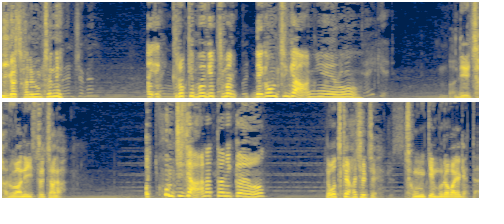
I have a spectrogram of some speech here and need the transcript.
네가 잔을 훔쳤니? 아니, 그렇게 보이겠지만 내가 훔친 게 아니에요. 네 자루 안에 있었잖아. 어, 훔치지 않았다니까요. 어떻게 하실지 총리께 물어봐야겠다.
